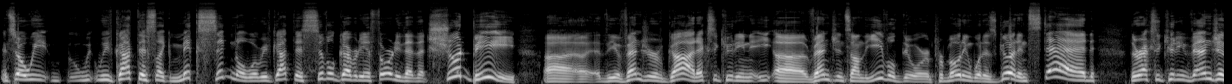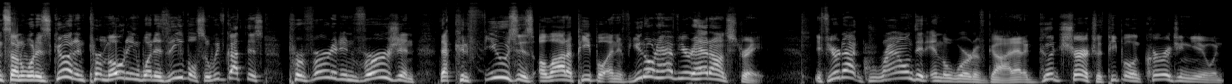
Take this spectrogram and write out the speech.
And so we, we have got this like mixed signal where we've got this civil governing authority that, that should be uh, the avenger of God, executing uh, vengeance on the evildoer and promoting what is good. Instead, they're executing vengeance on what is good and promoting what is evil. So we've got this perverted inversion that confuses a lot of people. And if you don't have your head on straight, if you're not grounded in the Word of God at a good church with people encouraging you and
